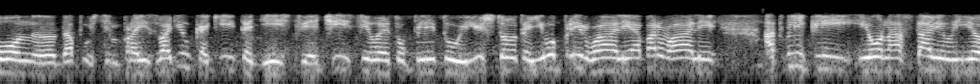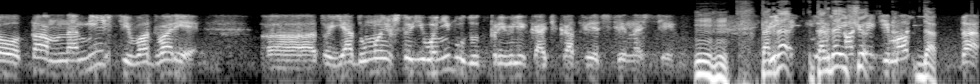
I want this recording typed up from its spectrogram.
Он, допустим, производил какие-то действия, чистил эту плиту или что-то, его прервали, оборвали, отвлекли, и он оставил ее там на месте во дворе, Uh, то я думаю, что его не будут привлекать к ответственности. Угу. Тогда, Ведь, тогда смотрите, еще... Да. Да.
